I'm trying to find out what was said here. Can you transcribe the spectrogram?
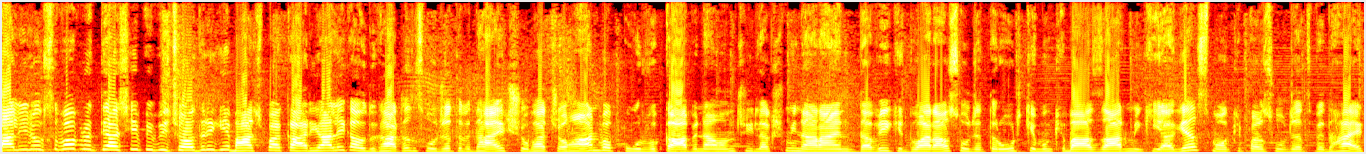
पाली लोकसभा प्रत्याशी पीपी चौधरी के भाजपा कार्यालय का उद्घाटन सोजत विधायक शोभा चौहान व पूर्व काबिना मंत्री लक्ष्मी नारायण दवे के द्वारा सोजत रोड के मुख्य बाज़ार में किया गया। इस मौके पर सोजत विधायक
